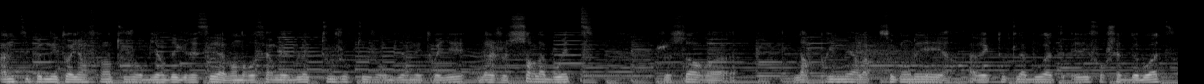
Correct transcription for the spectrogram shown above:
un petit peu de nettoyant frein, toujours bien dégraissé avant de refermer le bloc, toujours, toujours bien nettoyé. Là, je sors la boîte, je sors euh, l'arbre primaire, l'arbre secondaire, avec toute la boîte et les fourchettes de boîte,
